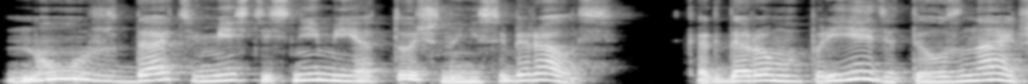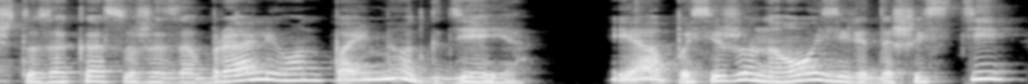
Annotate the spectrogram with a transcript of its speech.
Ну, ждать вместе с ними я точно не собиралась. Когда Рома приедет и узнает, что заказ уже забрали, он поймет, где я. Я посижу на озере до шести,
